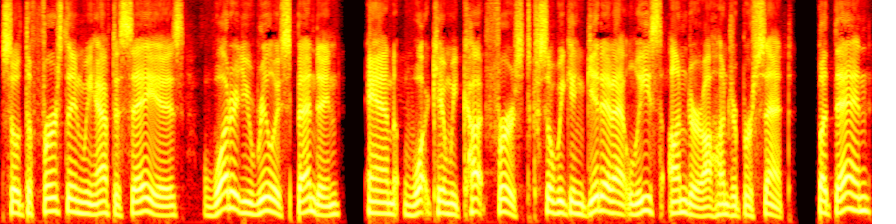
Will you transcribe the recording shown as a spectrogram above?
So the first thing we have to say is, what are you really spending and what can we cut first so we can get it at least under 100%. But then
